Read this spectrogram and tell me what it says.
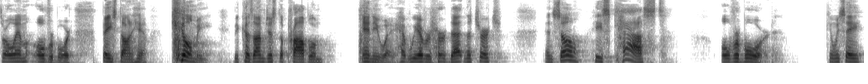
throw him overboard based on him. Kill me because I'm just a problem anyway. Have we ever heard that in the church? And so he's cast overboard. Can we say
